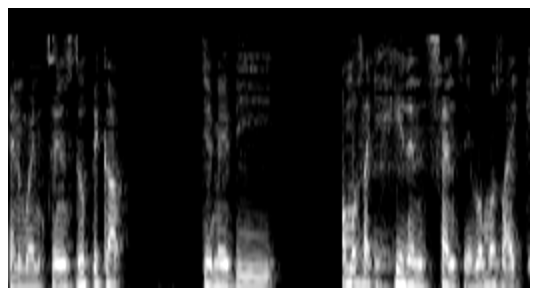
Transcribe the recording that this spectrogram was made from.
And when things do pick up, there may be almost like a hidden incentive, almost like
